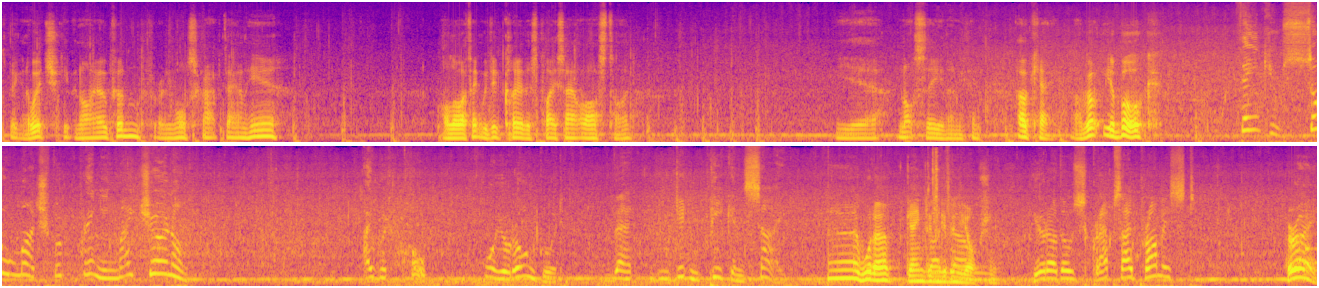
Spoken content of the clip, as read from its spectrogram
Speaking of which, keep an eye open for any more scrap down here. Although I think we did clear this place out last time. Yeah, not seeing anything. Okay, I've got your book. Thank you so much for bringing my journal. I would hope, for your own good, that you didn't peek inside. Uh, I would have. Game didn't but, give me the um, option. Here are those scraps I promised. Hooray!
